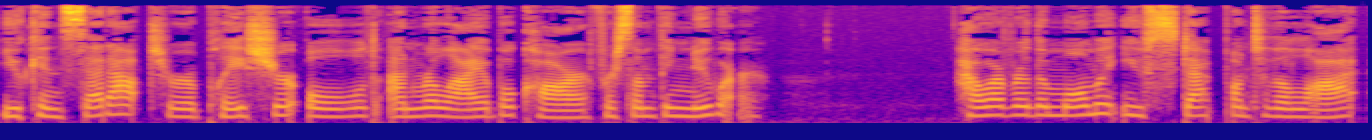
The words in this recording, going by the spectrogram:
You can set out to replace your old, unreliable car for something newer. However, the moment you step onto the lot,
